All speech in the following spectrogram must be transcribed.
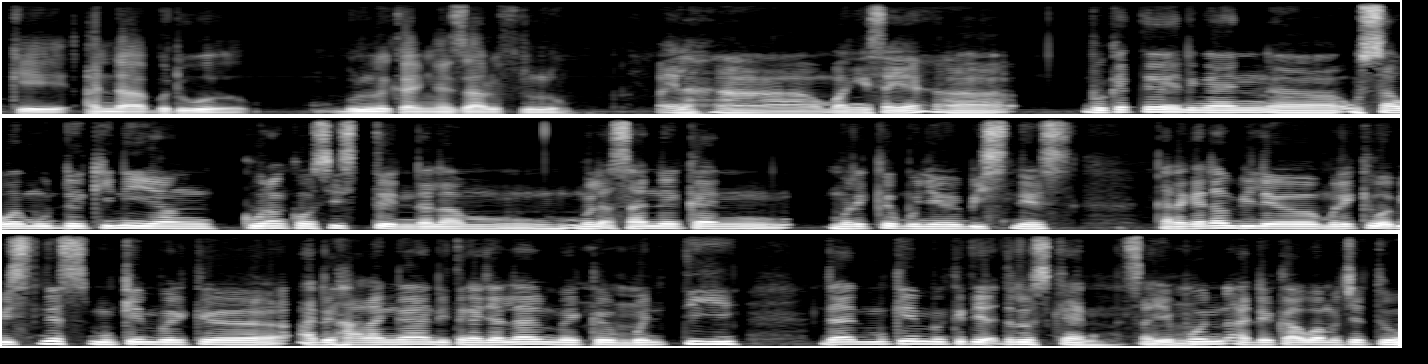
okey anda berdua? Mulakan dengan Zarif dulu. Baiklah, uh, bagi saya uh, berkata dengan uh, usahawan muda kini yang kurang konsisten dalam melaksanakan mereka punya bisnes kadang-kadang bila mereka buat bisnes mungkin mereka ada halangan di tengah jalan mereka hmm. berhenti dan mungkin mereka tidak teruskan saya hmm. pun ada kawan macam tu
